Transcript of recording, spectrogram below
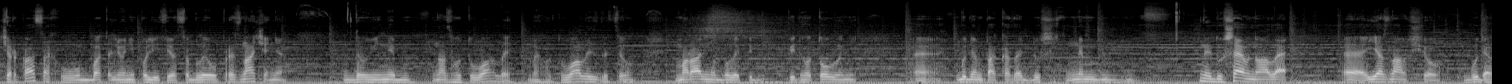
в Черкасах у батальйоні поліції особливого призначення. До війни нас готували, ми готувалися до цього. Морально були під, підготовлені. Е, будемо так казати, душ, не, не душевно, але е, я знав, що буде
